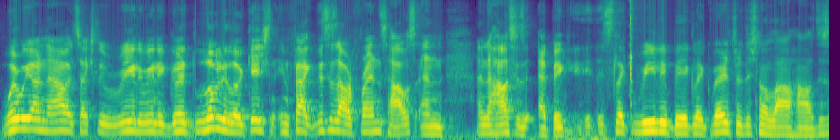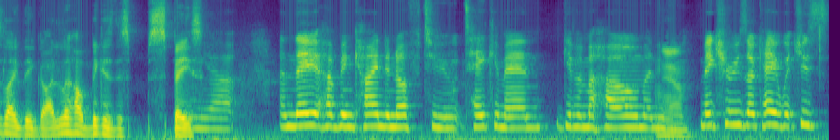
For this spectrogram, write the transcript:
where we are now, it's actually really, really good, lovely location. In fact, this is our friend's house, and and the house is epic. It- It's like really big, like very traditional Lao house. This is like they got. Look how big is this space. yeah. And they have been kind enough to take him in, give him a home, and Yeah. make sure he's okay, which is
